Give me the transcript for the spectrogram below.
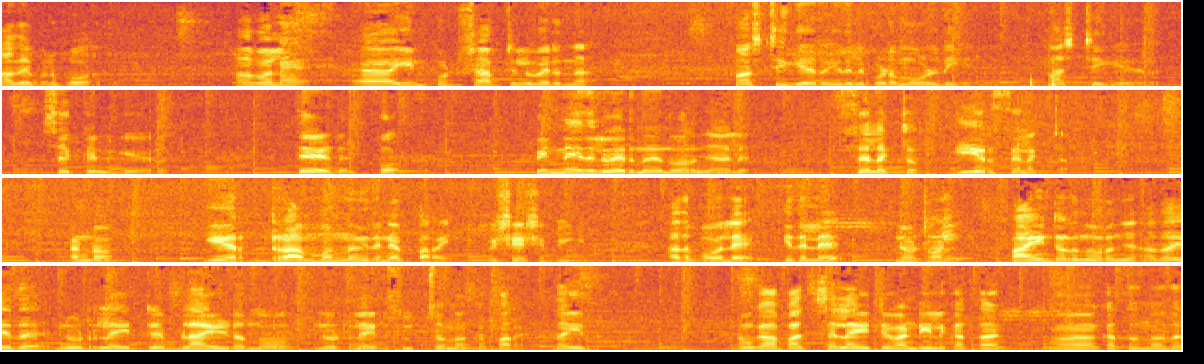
അതേപോലെ ഫോർത്ത് അതുപോലെ ഇൻപുട്ട് ഷാഫ്റ്റിൽ വരുന്ന ഫസ്റ്റ് ഗിയർ ഇതിൽ കൂടെ moulding first gear second gear third fourth പിന്നെ ഇതിൽ വരുന്നതെന്ന് പറഞ്ഞാൽ സെലക്ടർ ഗിയർ സെലക്ടർ കണ്ടോ? ഗിയർ ഡ്രം എന്നും ഇതിനെ പറയും വിശേഷിപ്പിക്കും. അതുപോലെ ഇതിൽ ന്യൂട്രൽ ഫൈൻഡർ എന്ന് പറഞ്ഞ അതായത് ന്യൂട്രൽ ലൈറ്റ് ബ്ലൈഡ് എന്നോ ന്യൂട്രൽ ലൈറ്റ് സ്വിച്ച് എന്നൊക്കെ പറയും. അതായത് നമുക്ക് ആ പച്ച ലൈറ്റ് വണ്ടിയിൽ കത്താൻ കത്തുന്നത്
